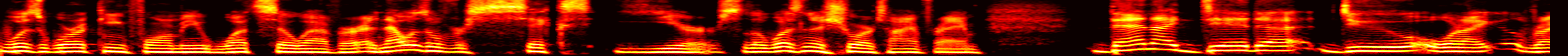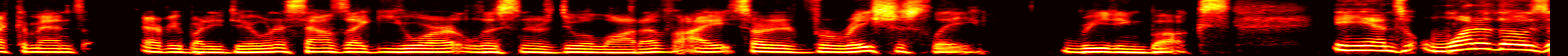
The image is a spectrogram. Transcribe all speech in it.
was working for me whatsoever. And that was over six years. So that wasn't a short time frame. Then I did uh, do what I recommend everybody do. And it sounds like your listeners do a lot of. I started voraciously reading books. And one of those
